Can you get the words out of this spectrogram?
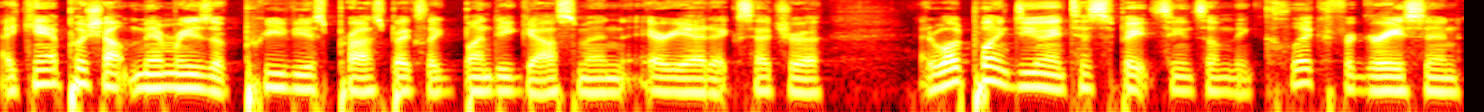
I can't push out memories of previous prospects like Bundy, Gausman, Arrieta, etc. At what point do you anticipate seeing something click for Grayson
